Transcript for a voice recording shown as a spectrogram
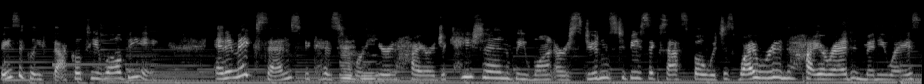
basically faculty well-being. And it makes sense because mm-hmm. we're here in higher education. We want our students to be successful, which is why we're in higher ed in many ways.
